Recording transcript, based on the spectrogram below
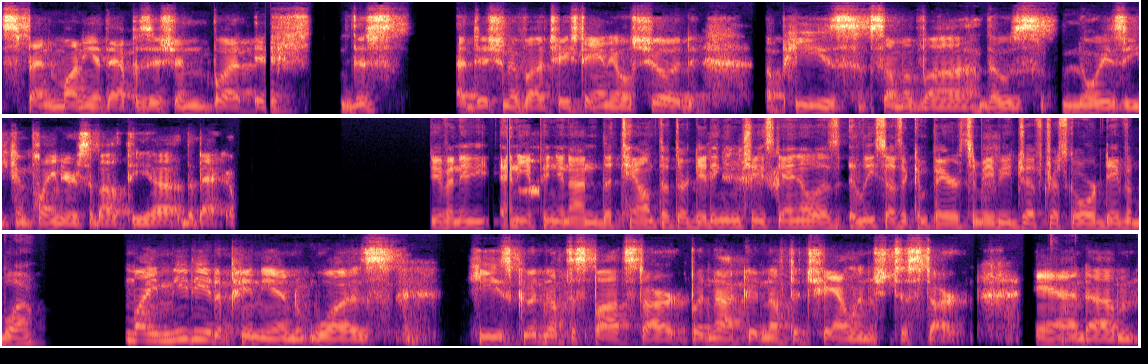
spend money at that position, but if this edition of uh, Chase Daniel should appease some of uh, those noisy complainers about the uh, the backup. Do you have any any opinion on the talent that they're getting in Chase Daniel, as at least as it compares to maybe Jeff Driskel or David Blough? My immediate opinion was he's good enough to spot start, but not good enough to challenge to start. And um,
